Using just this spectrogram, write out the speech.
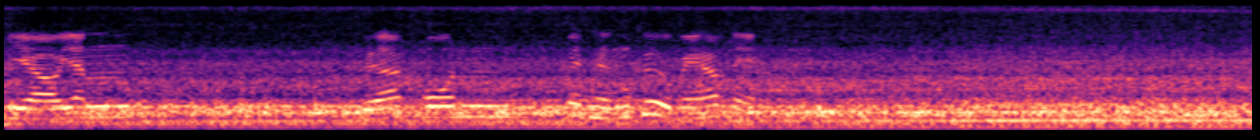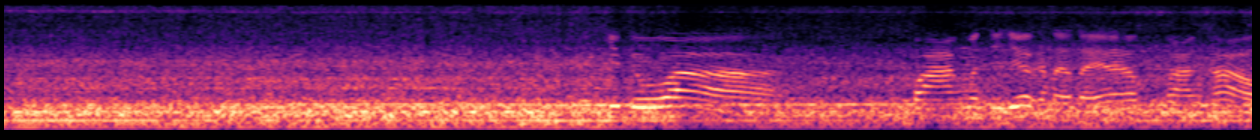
เกี่ยวยันเหลือคนไม่ถึงคืบไหมครับนี่ คิดดูว่าฟางมันจะเยอะขนาดไหนนะครับฟางข้าว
